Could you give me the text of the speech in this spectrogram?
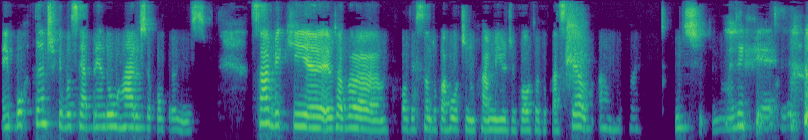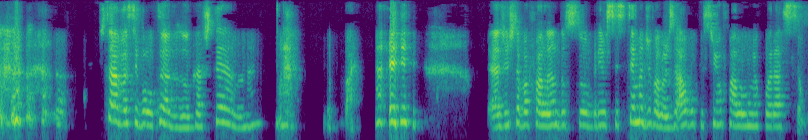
É importante que você aprenda a honrar o seu compromisso. Sabe que eh, eu estava conversando com a Ruth no caminho de volta do castelo? Ah, muito chique, né? mas enfim. Estava se voltando do castelo, né? Meu pai. Aí, a gente estava falando sobre o sistema de valores, algo que o Senhor falou no meu coração.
